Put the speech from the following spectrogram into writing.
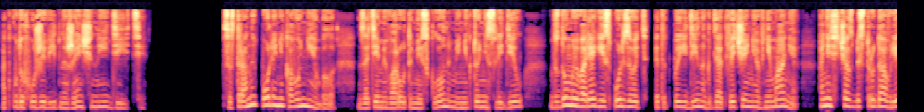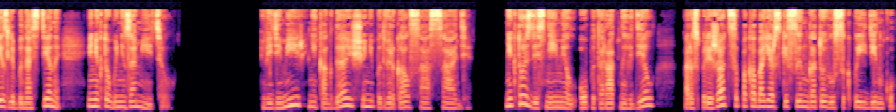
откуда хуже видно, женщины и дети. Со стороны поля никого не было. За теми воротами и склонами никто не следил, Вздумая варяги использовать этот поединок для отвлечения внимания, они сейчас без труда влезли бы на стены, и никто бы не заметил. Ведемир никогда еще не подвергался осаде. Никто здесь не имел опыта ратных дел, а распоряжаться, пока боярский сын готовился к поединку,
